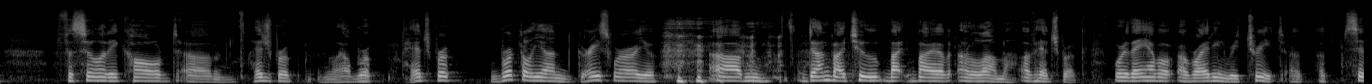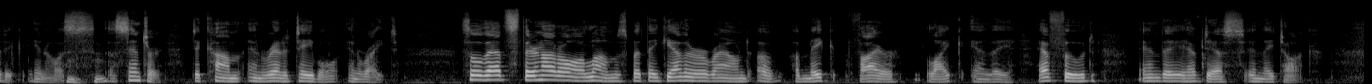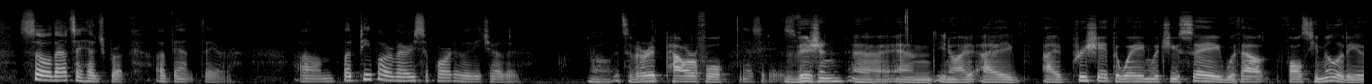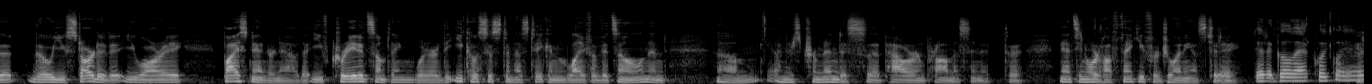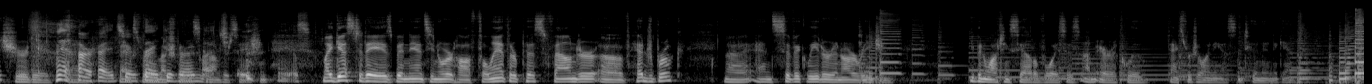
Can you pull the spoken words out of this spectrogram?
facility called um, Hedgebrook, well, Brook, Hedgebrook, Brooklyn, Grace, where are you? um, done by two, by, by a, an alum of Hedgebrook, where they have a, a writing retreat, a, a civic, you know, a, s- a center to come and rent a table and write. So that's they're not all alums, but they gather around a, a make fire like, and they have food, and they have desks, and they talk. So that's a Hedgebrook event there. Um, but people are very supportive of each other. Well, it's a very powerful Yes, it is. vision, uh, and you know, I, I, I appreciate the way in which you say, without false humility, that though you started it, you are a bystander now. That you've created something where the ecosystem has taken life of its own, and um, and there's tremendous uh, power and promise in it. Uh, Nancy Nordhoff, thank you for joining us today. Did it go that quickly, Eric? It sure did. All Uh, right, Thanks sure. very Thank much you for very this much. conversation. Yes. My guest today has been Nancy Nordhoff, philanthropist, founder of Hedgebrook, uh, and civic leader in our region. You've been watching Seattle Voices. I'm Eric Liu. Thanks for joining us and tune in again.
